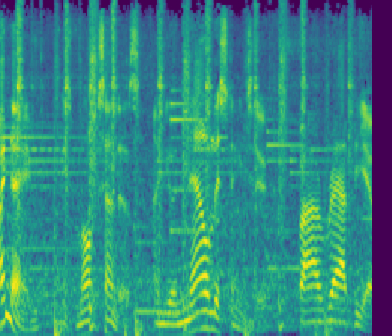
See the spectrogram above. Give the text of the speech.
My name is Mark Sanders, and you're now listening to Far Radio.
